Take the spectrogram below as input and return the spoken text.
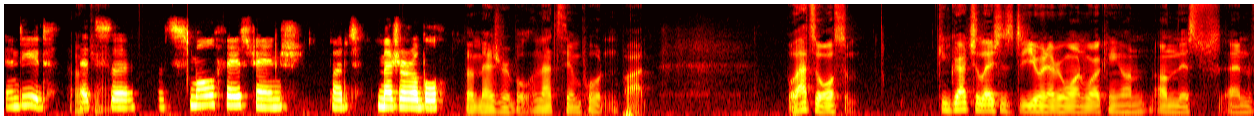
Indeed, okay. it's a, a small phase change, but measurable. But measurable, and that's the important part. Well, that's awesome. Congratulations to you and everyone working on on this, and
